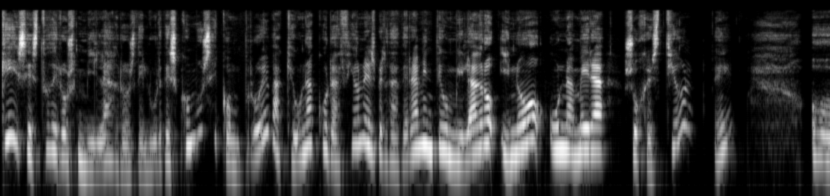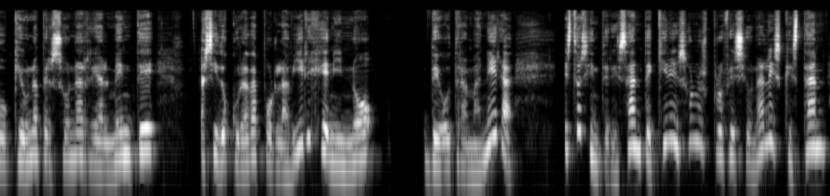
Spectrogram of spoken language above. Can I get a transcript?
¿Qué es esto de los milagros de Lourdes? ¿Cómo se comprueba que una curación es verdaderamente un milagro y no una mera sugestión? ¿eh? ¿O que una persona realmente ha sido curada por la Virgen y no de otra manera? Esto es interesante. ¿Quiénes son los profesionales que están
